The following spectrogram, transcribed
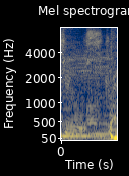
juice.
